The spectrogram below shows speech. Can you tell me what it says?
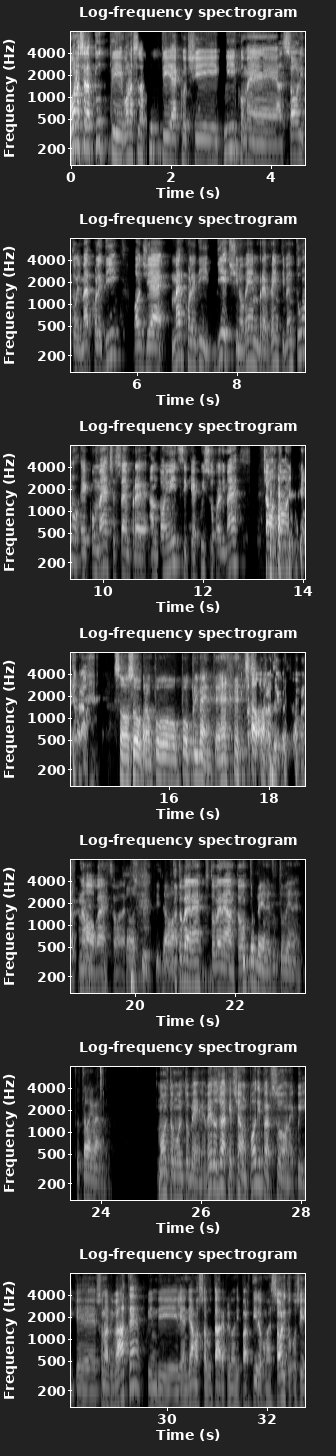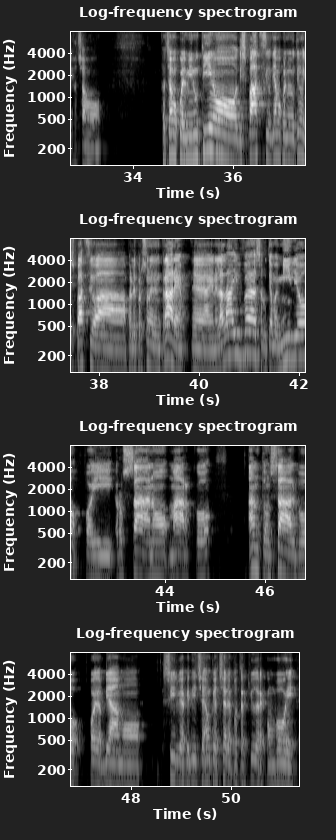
Buonasera a tutti, buonasera a tutti, eccoci qui come al solito il mercoledì. Oggi è mercoledì 10 novembre 2021 e con me c'è sempre Antonio Izzi che è qui sopra di me. Ciao Antonio, Sono sopra, un po', un po opprimente. Eh? Ciao. Sopra, sopra. No, beh, insomma, ciao a tutti. Ciao, tutto bene? Tutto bene, Anto? Tutto bene, tutto bene, tutta la grande. Molto molto bene. Vedo già che c'è un po' di persone qui che sono arrivate, quindi li andiamo a salutare prima di partire come al solito, così facciamo, facciamo quel minutino di spazio, diamo quel minutino di spazio a, per le persone ad entrare eh, nella live. Salutiamo Emilio, poi Rossano, Marco, Anton Salvo, poi abbiamo Silvia che dice è un piacere poter chiudere con voi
